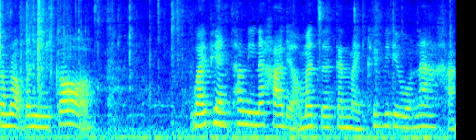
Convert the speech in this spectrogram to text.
สำหรับวันนี้ก็ไว้เพียงเท่านี้นะคะ เดี๋ยวมาเจอกันใหม่คลิปวิดีโอหน้าค่ะ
